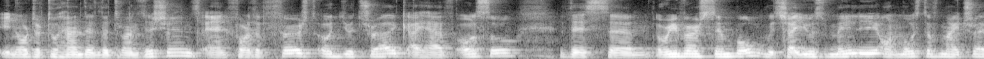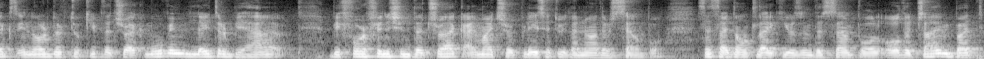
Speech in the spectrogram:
in order to handle the transitions. And for the first audio track I have also this um, reverse cymbal which I use mainly on most of my tracks in order to keep the track moving. Later before finishing the track I might replace it with another sample since I don't like using the sample all the time. But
